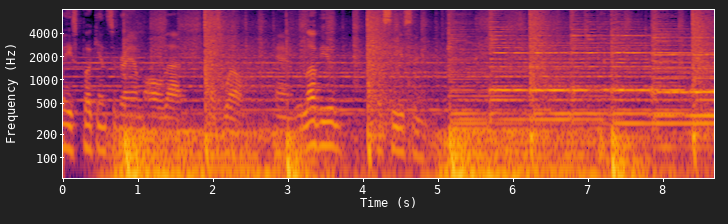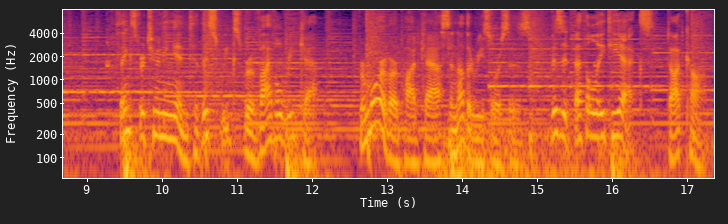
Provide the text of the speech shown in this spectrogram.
Facebook, Instagram, all that as well. And we love you. We'll see you soon. Thanks for tuning in to this week's Revival Recap. For more of our podcasts and other resources, visit bethelatx.com.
